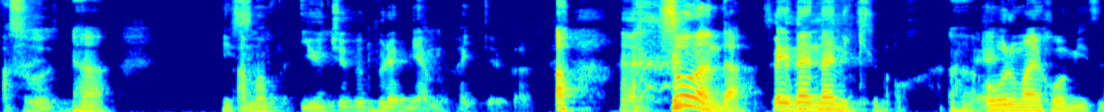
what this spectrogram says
あ、そうですね。ああいいねあんま YouTube プレミアム入ってるから。あ、そうなんだ。え、な、何聞くの？えオールマイホーミーズ。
